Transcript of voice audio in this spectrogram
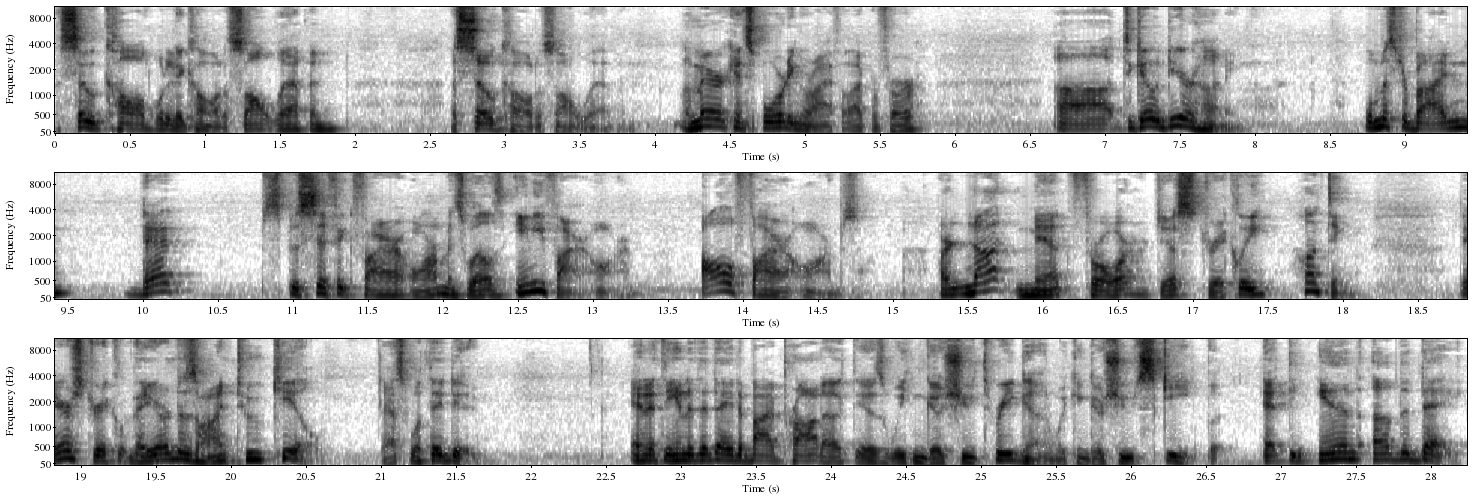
a so called, what do they call it, assault weapon? A so called assault weapon. American sporting rifle, I prefer, uh, to go deer hunting. Well, Mr. Biden, that specific firearm, as well as any firearm, all firearms are not meant for just strictly hunting. They are strictly they are designed to kill. That's what they do. And at the end of the day, the byproduct is we can go shoot three gun, we can go shoot skeet. But at the end of the day,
